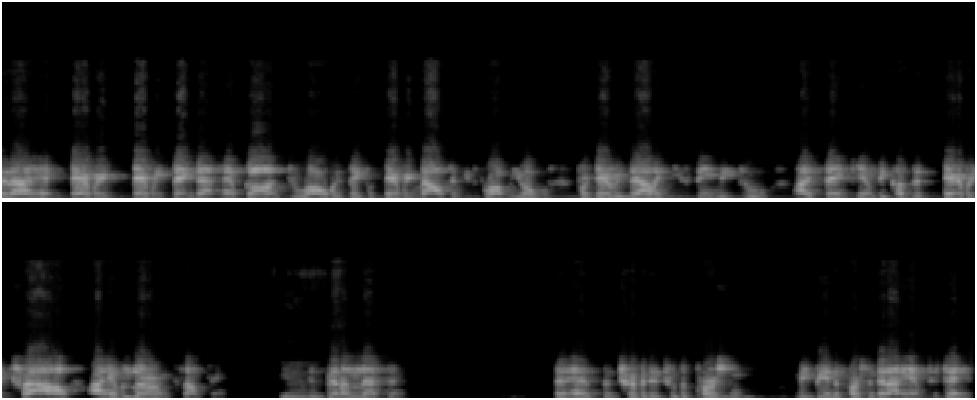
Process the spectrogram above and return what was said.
that I had, every everything that I have gone through. I always say, for every mountain He's brought me over, for every valley He's seen me through. I thank Him because in every trial I have learned something. Yeah. It's been a lesson that has contributed to the person, me being the person that I am today.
